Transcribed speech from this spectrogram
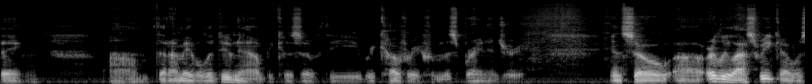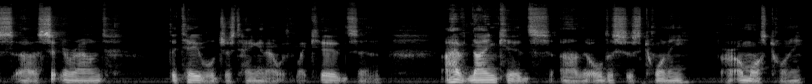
thing um, that I'm able to do now because of the recovery from this brain injury. And so uh, early last week, I was uh, sitting around the table just hanging out with my kids. And I have nine kids. Uh, the oldest is 20, or almost 20,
